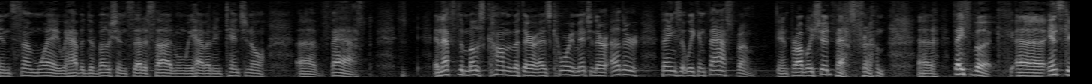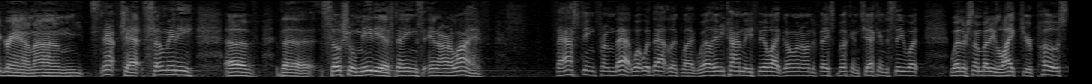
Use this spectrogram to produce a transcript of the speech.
in some way? We have a devotion set aside when we have an intentional uh, fast. And that's the most common, but there, as Corey mentioned, there are other things that we can fast from and probably should fast from. Uh, Facebook, uh, Instagram, um, Snapchat, so many of the social media things in our life. Fasting from that, what would that look like? Well, anytime that you feel like going onto Facebook and checking to see what whether somebody liked your post,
